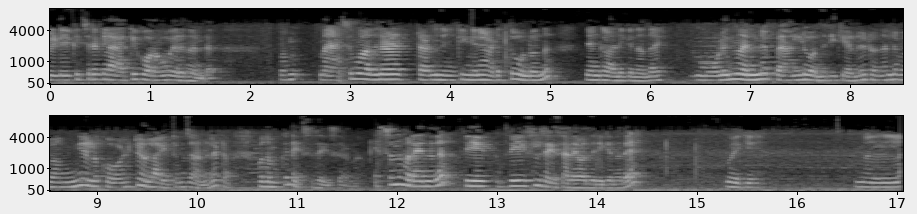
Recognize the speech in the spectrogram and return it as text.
വീഡിയോക്ക് ഇച്ചിരി ക്ലാരിറ്റി കുറവ് വരുന്നുണ്ട്. അപ്പം മാക്സിമം അതിനായിട്ടാണ് നിങ്ങൾക്ക് ഇങ്ങനെ അടുത്ത് കൊണ്ടുവന്ന് ഞാൻ കാണിക്കുന്നത്. അതായത് മുകളിൽ നിന്ന് തന്നെ പാനൽ വന്നിരിക്കുകയാണ് കേട്ടോ. നല്ല ഭംഗിയുള്ള ക്വാളിറ്റി ഉള്ള ഐറ്റംസ് ആണ് കേട്ടോ. അപ്പോൾ നമുക്ക് നെക്സ്റ്റ് സൈസ് ആണ് നെക്സ്റ്റ് എന്ന് പറയുന്നത് ത്രീ ത്രീ എക്സിൽ സൈസ് ആണ് വന്നിരിക്കുന്നത്. നോക്കി നല്ല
